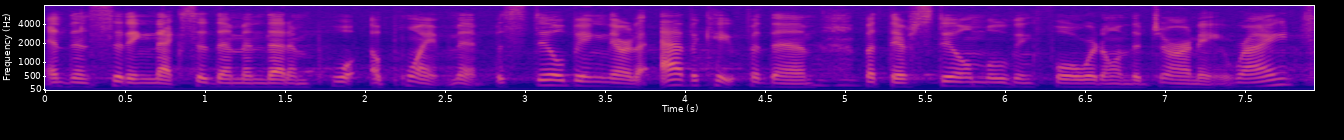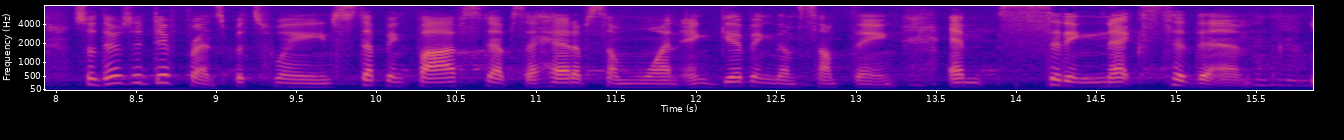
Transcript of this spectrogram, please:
and then sitting next to them in that impo- appointment, but still being there to advocate for them, mm-hmm. but they're still moving forward on the journey, right? So there's a difference between stepping five steps ahead of someone and giving them something and sitting next to them, mm-hmm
